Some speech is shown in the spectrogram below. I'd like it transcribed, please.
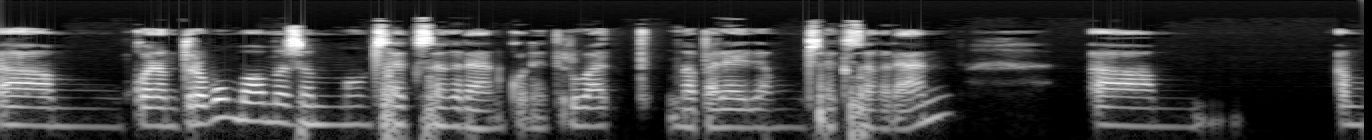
um, quan em trobo amb homes amb un sexe gran, quan he trobat una parella amb un sexe gran, um, em,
